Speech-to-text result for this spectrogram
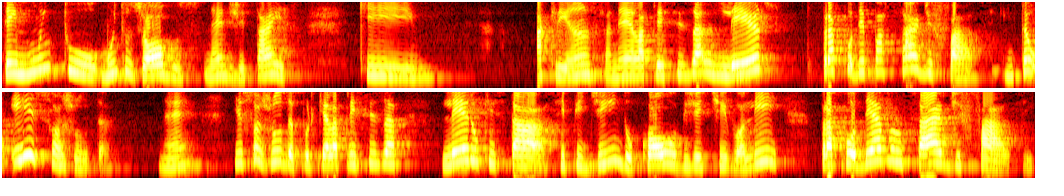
Tem muito, muitos jogos né, digitais que a criança, né, ela precisa ler para poder passar de fase. Então isso ajuda, né? Isso ajuda porque ela precisa ler o que está se pedindo, qual o objetivo ali, para poder avançar de fase.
